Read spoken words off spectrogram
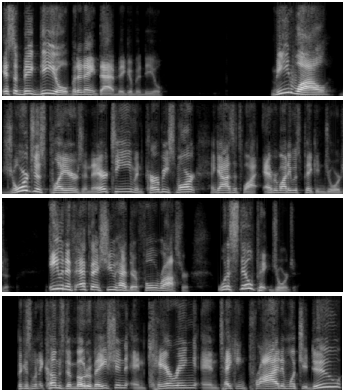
it's a big deal, but it ain't that big of a deal. Meanwhile, Georgia's players and their team and Kirby Smart, and guys, that's why everybody was picking Georgia. Even if FSU had their full roster, would have still picked Georgia. Because when it comes to motivation and caring and taking pride in what you do,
